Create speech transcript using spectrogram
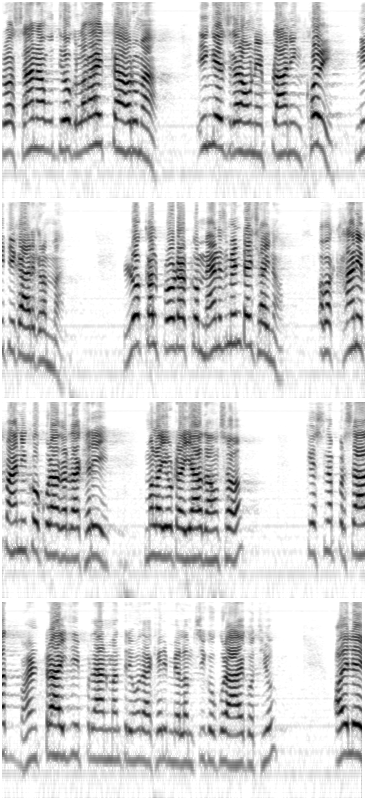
र साना उद्योग लगायतकाहरूमा इङ्गेज गराउने प्लानिङ खोइ नीति कार्यक्रममा। लोकल प्रोडक्टको म्यानेजमेन्टै छैन। अब खाने पानीको कुरा गर्दाखेरि मलाई एउटा याद आउँछ। कृष्ण प्रसाद भट्टराईजी प्रधानमन्त्री हुँदाखेरि मेलम्चीको कुरा आएको थियो। अहिले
